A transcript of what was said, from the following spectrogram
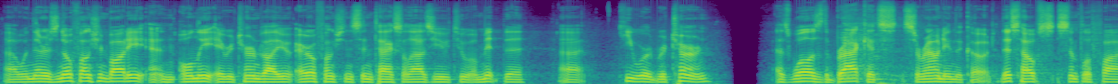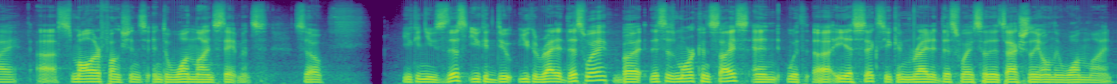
Uh, when there is no function body and only a return value, arrow function syntax allows you to omit the uh, keyword return as well as the brackets surrounding the code. This helps simplify uh, smaller functions into one-line statements. So you can use this, you could do, you could write it this way, but this is more concise. And with uh, ES6, you can write it this way so that it's actually only one line.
